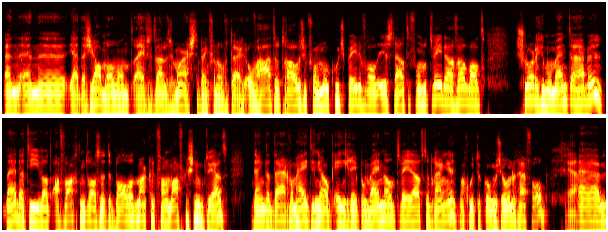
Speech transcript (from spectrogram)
En, en eh, ja, dat is jammer, want hij heeft het wel in zijn mars. Daar ben ik van overtuigd. Over Hato trouwens, ik vond hem ook goed spelen, vooral de eerste helft. Ik vond de tweede helft wel wat slordige momenten hebben. Hè, dat hij wat afwachtend was, dat de bal wat makkelijk van hem afgesnoept werd. Ik denk dat daarom Heitinga ook ingreep om Wijndal de tweede helft te brengen. Maar goed, daar komen we zo nog even op. Ja. Ehm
